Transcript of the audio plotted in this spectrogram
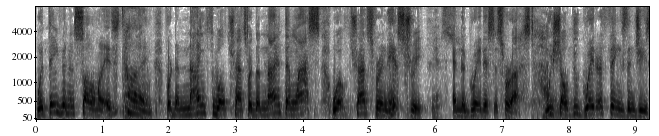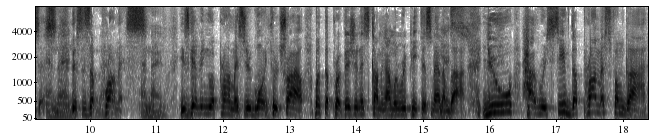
with David and Solomon. It's time for the ninth wealth transfer, the ninth and last wealth transfer in history. Yes. And the greatest is for us. We shall do greater things than Jesus. Amen. This is a promise. Amen. He's giving you a promise. You're going through trial, but the provision is coming. I'm going to repeat this, man of God. You have received the promise from God.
